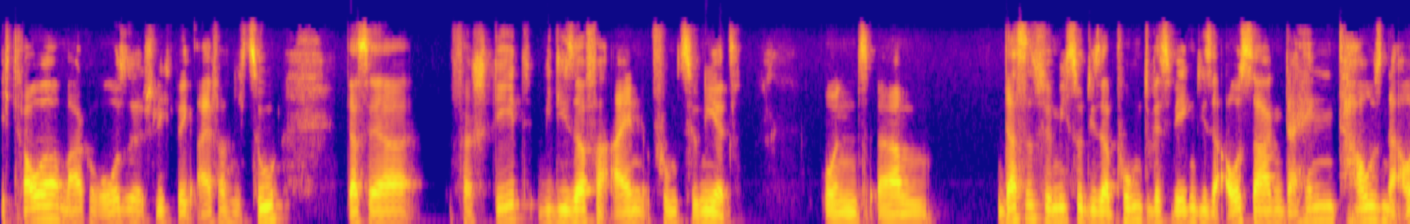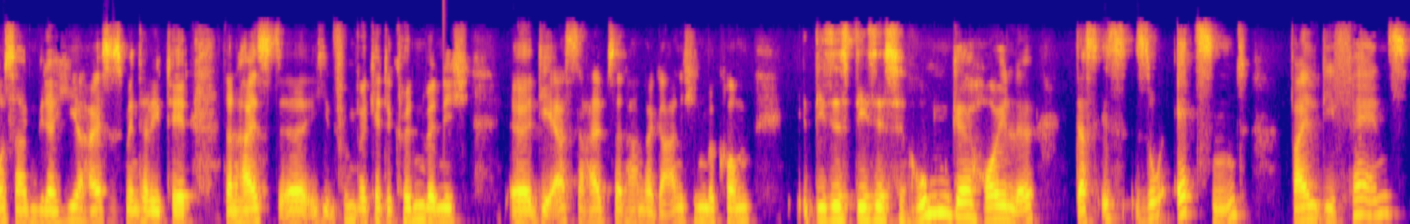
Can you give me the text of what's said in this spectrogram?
ich traue Marco Rose schlichtweg einfach nicht zu, dass er versteht, wie dieser Verein funktioniert. Und ähm, das ist für mich so dieser Punkt, weswegen diese Aussagen, da hängen tausende Aussagen wieder. Hier heißt es Mentalität, dann heißt äh, Fünferkette können wir nicht, äh, die erste Halbzeit haben wir gar nicht hinbekommen. Dieses, dieses Rumgeheule, das ist so ätzend, weil die Fans,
